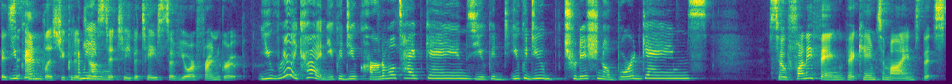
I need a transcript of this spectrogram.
it's You could- endless. You could I adjust mean- it to the tastes of your friend group. You really could. You could do carnival type games. You could you could do traditional board games. So funny thing that came to mind that's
